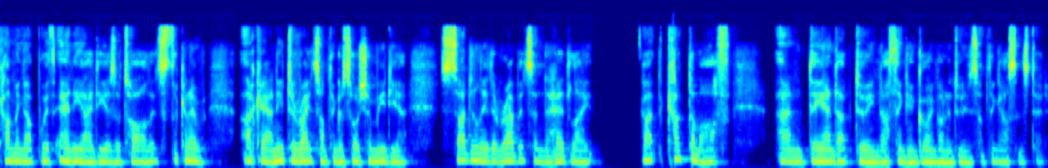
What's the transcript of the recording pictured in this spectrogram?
coming up with any ideas at all. It's the kind of, okay, I need to write something on social media. Suddenly the rabbits in the headlight cut, cut them off and they end up doing nothing and going on and doing something else instead.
